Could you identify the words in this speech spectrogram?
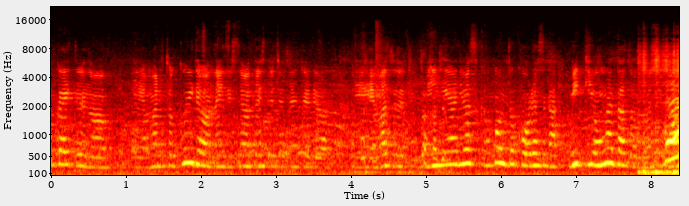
紹介というのは、えー、あまり得意ではないんですね私たちの中では、えー、まず右にありますカホンとコーラスがミッキー尾形と申します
